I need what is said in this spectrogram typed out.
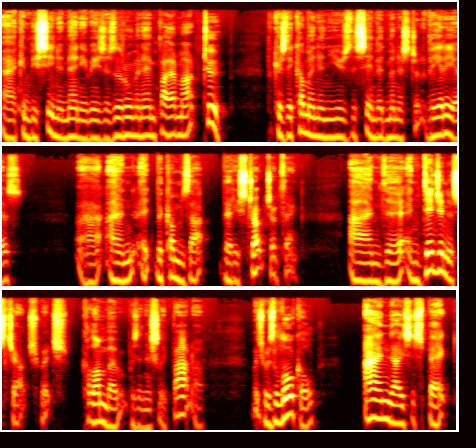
uh, can be seen in many ways as the Roman Empire Mark II, because they come in and use the same administrative areas, uh, and it becomes that very structured thing. And the indigenous church, which Columba was initially part of, which was local, and I suspect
